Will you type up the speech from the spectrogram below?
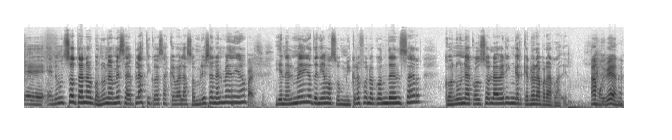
Eh, en un sótano con una mesa de plástico, de esas que va la sombrilla en el medio. Y en el medio teníamos un micrófono condenser con una consola Behringer que no era para radio. Ah, muy bien.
